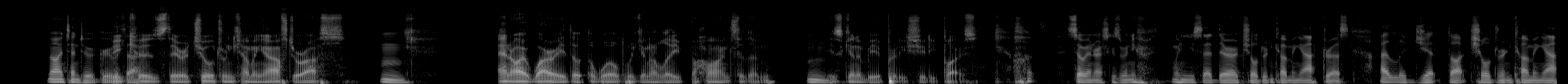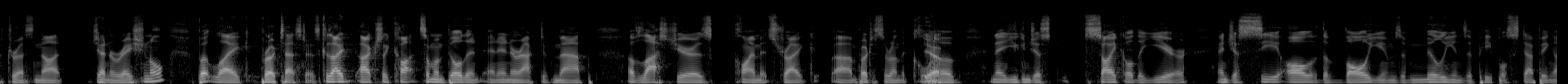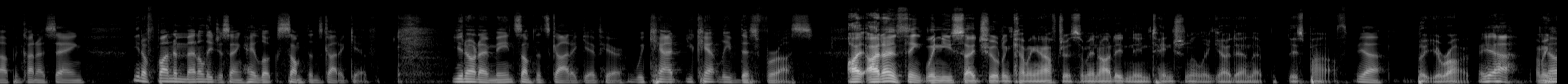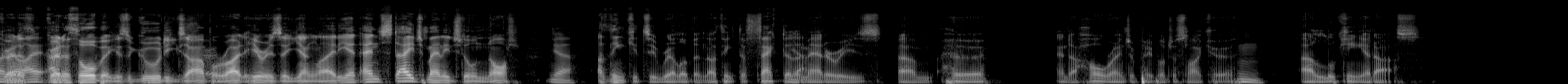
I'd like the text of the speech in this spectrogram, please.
No, I tend to agree with that. because there are children coming after us, Mm. And I worry that the world we're going to leave behind for them Mm. is going to be a pretty shitty place. so interesting because when you when you said there are children coming after us, I legit thought children coming after us, not generational, but like protesters. Because I actually caught someone build an, an interactive map of last year's climate strike um, protests around the globe, and then you can just cycle the year and just see all of the volumes of millions of people stepping up and kind of saying, you know, fundamentally just saying, "Hey, look, something's got to give." You know what I mean? Something's got to give here. We can't. You can't leave this for us. I, I don't think when you say children coming after us, I mean I didn't intentionally go down that this path, Yeah. but you're right. Yeah. I mean, No, no, Greta, I- I- Greta Thunberg is a good example, right? Here is a young lady, and, and stage managed or not, yeah. I think it's irrelevant. I think the fact of Yeah. the matter is um, her and a whole range of people just like her Mm. are looking at us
